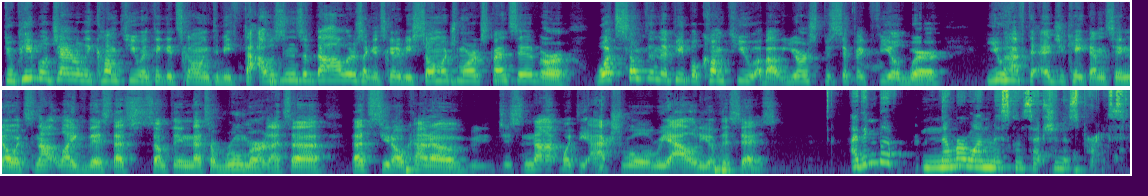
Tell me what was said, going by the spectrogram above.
Do people generally come to you and think it's going to be thousands of dollars? Like it's going to be so much more expensive? Or what's something that people come to you about your specific field where you have to educate them and say no it's not like this. That's something that's a rumor. That's a that's you know kind of just not what the actual reality of this is i think the number one misconception is price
